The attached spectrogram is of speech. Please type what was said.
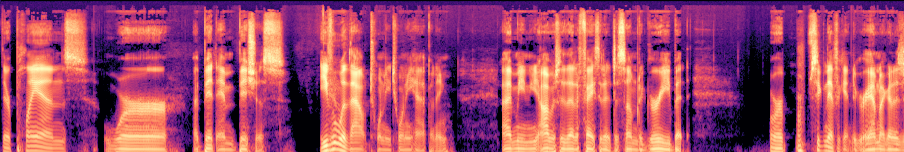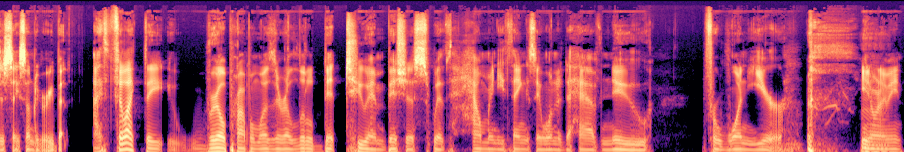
their plans were a bit ambitious, even without 2020 happening. I mean, obviously that affected it to some degree, but or significant degree. I'm not going to just say some degree, but I feel like the real problem was they're a little bit too ambitious with how many things they wanted to have new for one year. you know what I Mhm. mean?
